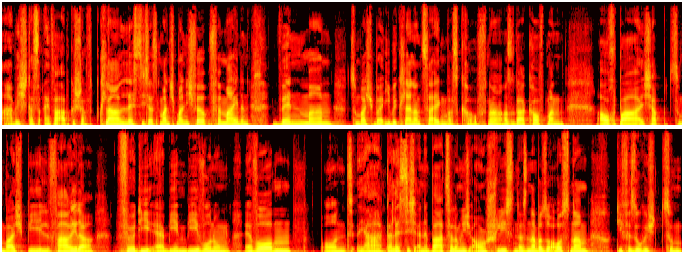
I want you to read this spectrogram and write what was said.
habe ich das einfach abgeschafft. Klar, lässt sich das manchmal nicht vermeiden, wenn man zum Beispiel bei eBay Kleinanzeigen was kauft. Ne? Also da kauft man auch bar. Ich habe zum Beispiel Fahrräder für die Airbnb-Wohnung erworben. Und ja, da lässt sich eine Barzahlung nicht ausschließen. Das sind aber so Ausnahmen, die versuche ich zu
